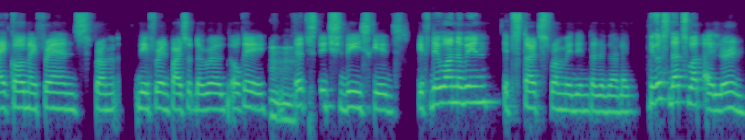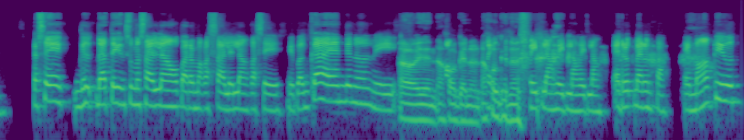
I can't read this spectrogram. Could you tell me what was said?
I call my friends from different parts of the world. Okay, Mm-mm. let's teach these kids. If they wanna win, it starts from within talaga. Like, because that's what I learned. Kasi dati sumasali lang ako para makasali lang kasi may pagkain, gano'n. May, Oo, yun. Ako ganun. Ako ganun. wait lang, wait lang, wait lang. Meron, meron pa. May mga cute.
